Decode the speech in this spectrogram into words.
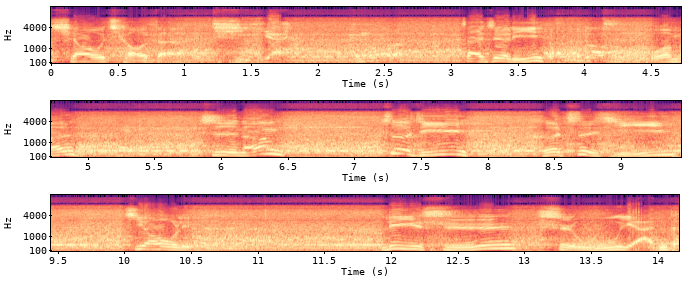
悄悄地体验。在这里，我们只能。自己和自己交流，历史是无言的。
